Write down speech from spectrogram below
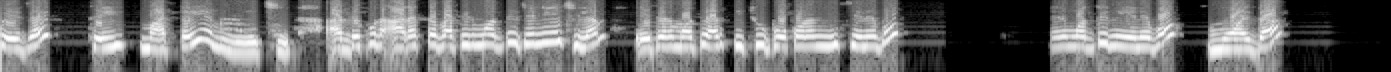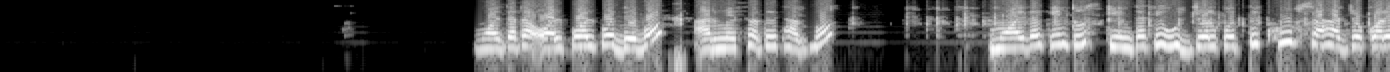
হয়ে যায়। সেই মাঠটাই আমি নিয়েছি। আর দেখুন আর একটা বাটির মধ্যে যে নিয়েছিলাম, এটার মধ্যে আর কিছু উপকরণ মিশিয়ে নেব। এর মধ্যে নিয়ে নেব ময়দা। ময়দাটা অল্প অল্প দেব আর মেশাতে থাকব। ময়দা কিন্তু স্কিনটাকে উজ্জ্বল করতে খুব সাহায্য করে,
